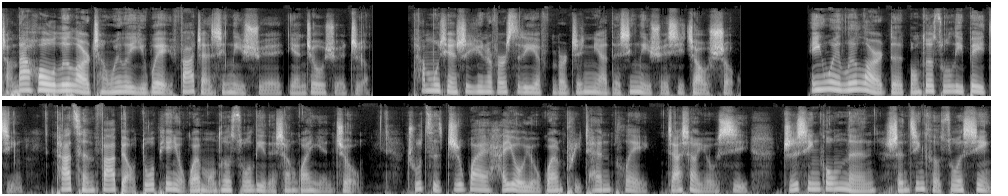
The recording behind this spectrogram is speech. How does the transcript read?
长大后，Lillard 成为了一位发展心理学研究学者。他目前是 University of Virginia 的心理学系教授。因为 Lillard 的蒙特梭利背景，他曾发表多篇有关蒙特梭利的相关研究。除此之外，还有有关 pretend play 假想游戏、执行功能、神经可塑性、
